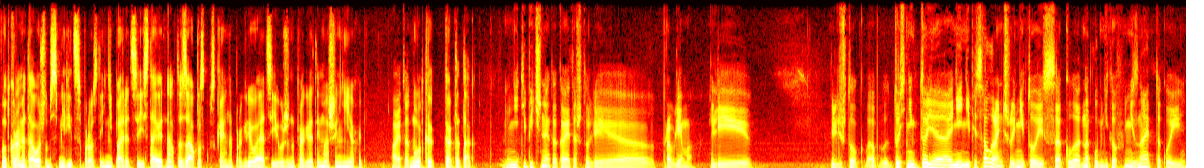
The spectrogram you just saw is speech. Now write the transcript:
Вот кроме того, чтобы смириться просто и не париться, и ставить на автозапуск, пускай она прогревается, и уже на прогретой машине ехать. А это... Ну вот как- как-то так. Нетипичная какая-то, что ли, э, проблема? Или или что? А, то есть никто о ней не писал раньше, никто из одноклубников не знает такой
